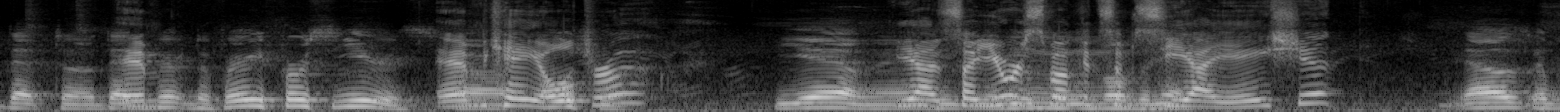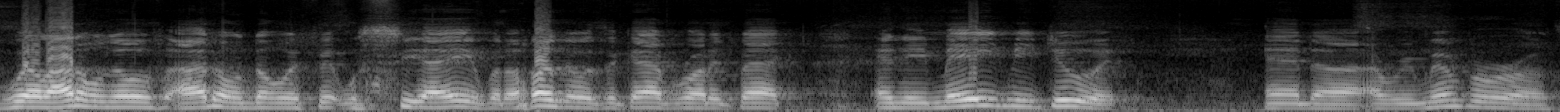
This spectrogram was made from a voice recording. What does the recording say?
that uh, that M- ver- the very first years. uh, MK Ultra. Yeah, man. Yeah, He- so he- you were he smoking some involved that. CIA shit. I was, well, I don't know if I don't know if it was CIA, but all I know is the guy brought it back, and they made me do it. And uh, I remember uh,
